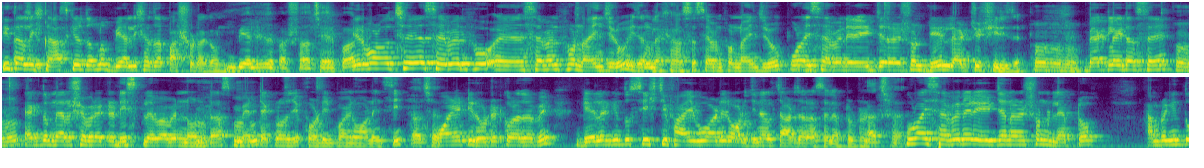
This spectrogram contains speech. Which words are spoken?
তেতাল্লিশ না আজকের জন্য বিয়াল্লিশ হাজার পাঁচশো টাকা বিয়াল্লিশ হাজার পাঁচশো আছে এরপর? এরপর হচ্ছে seven four seven four nine zero এই জন্য লেখা আছে seven four nine zero core i seven এর এইট জেনারেশন ডেল ল্যাটচুড সিরিজের ব্যাকলাইট আছে একদম ন্যারো শেপের একটা ডিসপ্লে পাবেন নন টাচ মেন technology fourteen point one inch আচ্ছা। ওয়ান এইটি রোটেট করা যাবে। ডেল এর কিন্তু সিক্সটি ফাইভ ওয়ার্ডের অরিজিনাল চার্জার আছে ল্যাপটপটার আচ্ছা। পুরাই সেভেন এর এইট জেনারেশন ল্যাপটপ আমরা কিন্তু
